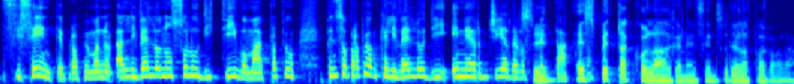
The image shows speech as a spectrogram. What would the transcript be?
si, sente proprio, ma a livello non solo uditivo, ma proprio, penso proprio anche a livello di energia dello sì, spettacolo. È spettacolare nel senso della parola.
